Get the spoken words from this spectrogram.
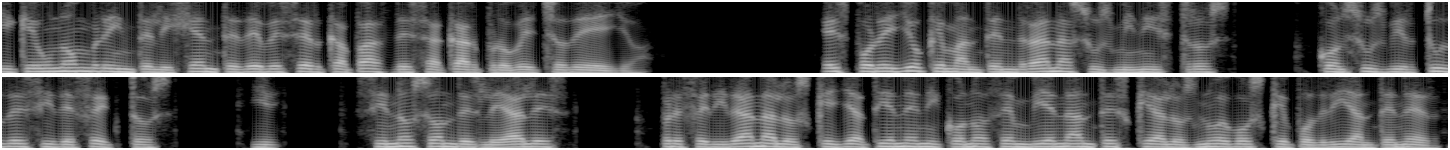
y que un hombre inteligente debe ser capaz de sacar provecho de ello. Es por ello que mantendrán a sus ministros, con sus virtudes y defectos, y, si no son desleales, preferirán a los que ya tienen y conocen bien antes que a los nuevos que podrían tener,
